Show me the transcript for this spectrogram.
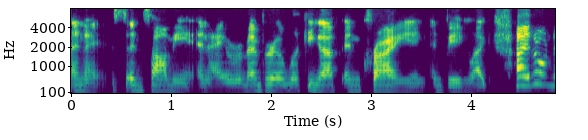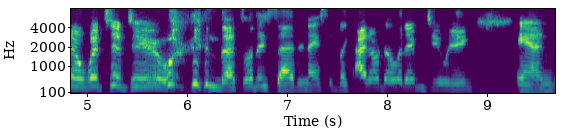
and i and saw me and i remember looking up and crying and being like i don't know what to do and that's what i said and i said like i don't know what i'm doing and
